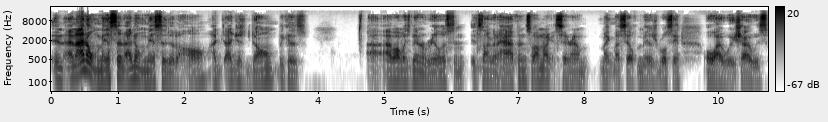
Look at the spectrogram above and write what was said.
And and I don't miss it. I don't miss it at all. I I just don't because I, I've always been a realist and it's not going to happen. So I'm not going to sit around and make myself miserable saying, "Oh, I wish I was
